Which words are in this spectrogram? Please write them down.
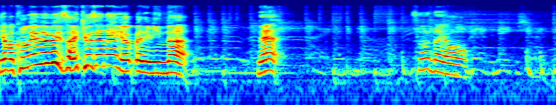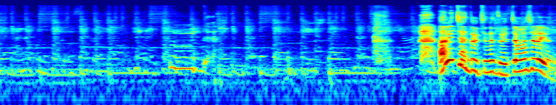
やっぱこの MV 最強じゃない？やっぱりみんな。ね。そうだよ。あみちゃんとうちのやつめっちゃ面白いよね。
